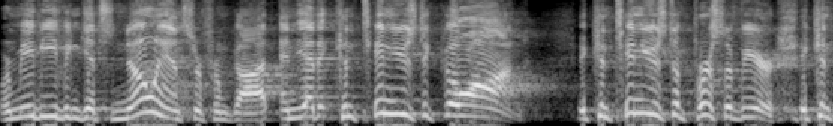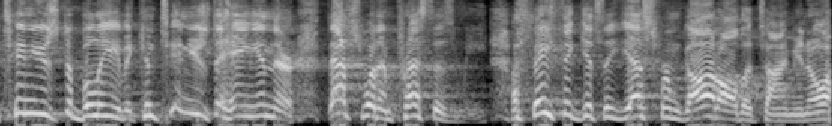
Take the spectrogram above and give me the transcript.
or maybe even gets no answer from God, and yet it continues to go on. It continues to persevere. It continues to believe. It continues to hang in there. That's what impresses me. A faith that gets a yes from God all the time, you know.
